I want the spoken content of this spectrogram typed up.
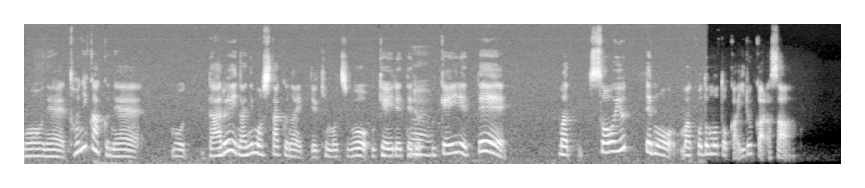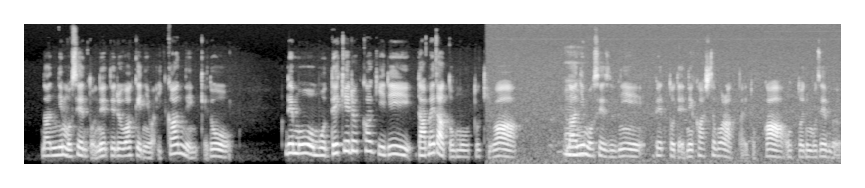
もうねとにかくねもうだるい何もしたくないっていう気持ちを受け入れてる、うん。受け入れてまあそう言っても、まあ、子供とかいるからさ何にもせんと寝てるわけにはいかんねんけどでももうできる限りダメだと思う時はうん。何もせずにベッドで寝かしてもらったりとか夫にも全部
